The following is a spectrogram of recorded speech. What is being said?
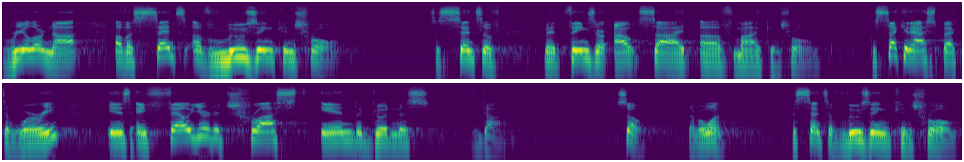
real or not, of a sense of losing control. It's a sense of, man, things are outside of my control. The second aspect of worry is a failure to trust in the goodness of God. So, number one, the sense of losing control.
